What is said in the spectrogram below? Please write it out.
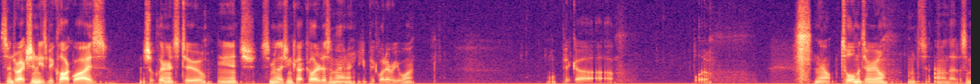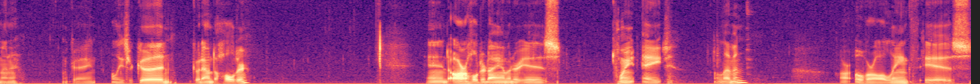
center direction needs to be clockwise Initial clearance 2 inch. Simulation cut color doesn't matter. You can pick whatever you want. We'll pick uh, blue. Now, tool material. Which, uh, that doesn't matter. Okay, all these are good. Go down to holder. And our holder diameter is 0.811. Our overall length is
